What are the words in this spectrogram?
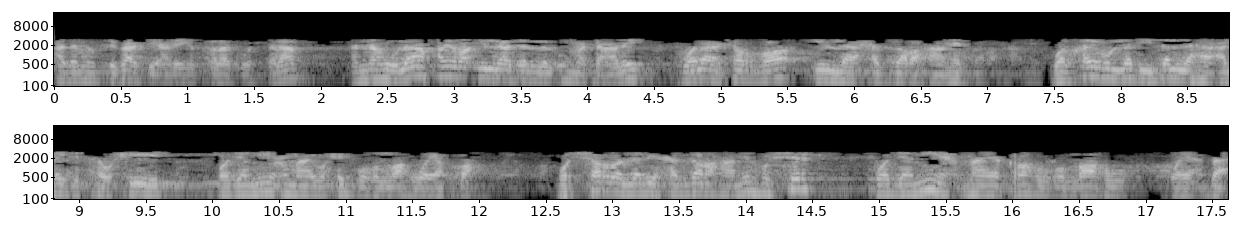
هذا من صفاته عليه الصلاة والسلام أنه لا خير إلا دل الأمة عليه ولا شر إلا حذرها منه. والخير الذي دلها عليه التوحيد وجميع ما يحبه الله ويرضاه. والشر الذي حذرها منه الشرك وجميع ما يكرهه الله ويأباه.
